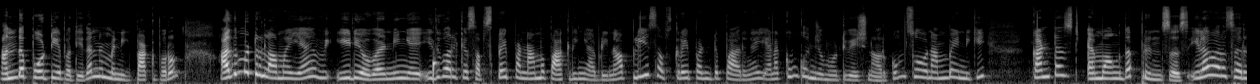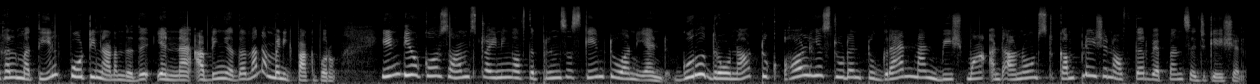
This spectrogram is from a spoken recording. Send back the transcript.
அந்த போட்டியை பற்றி தான் நம்ம இன்றைக்கி பார்க்க போகிறோம் அது மட்டும் இல்லாமல் ஏன் வீடியோவை நீங்கள் இது வரைக்கும் சப்ஸ்கிரைப் பண்ணாமல் பார்க்குறீங்க அப்படின்னா ப்ளீஸ் சப்ஸ்கிரைப் பண்ணிட்டு பாருங்கள் எனக்கும் கொஞ்சம் மோட்டிவேஷனாக இருக்கும். ஸோ நம்ம இன்றைக்கி கண்டஸ்ட் அமாங் த பிரின்சஸ் இளவரசர்கள் மத்தியில் போட்டி நடந்தது என்ன அப்படிங்கிறத தான் நம்ம இன்றைக்கி பார்க்க போகிறோம் in due course arms training of the princes came to an end Guru Drona took all his student to grand man Bhishma and announced completion of their weapons education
